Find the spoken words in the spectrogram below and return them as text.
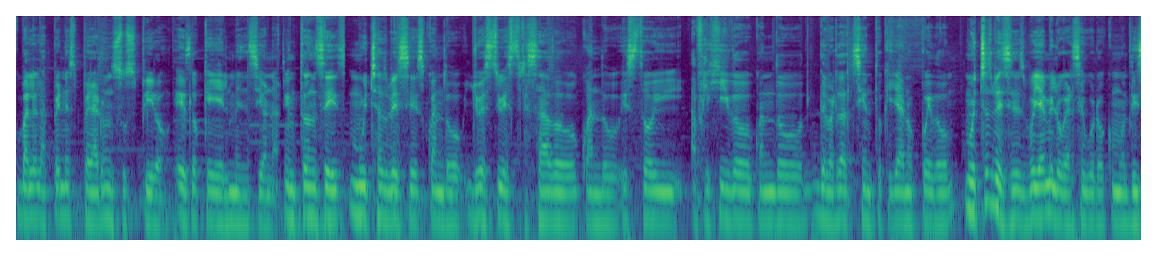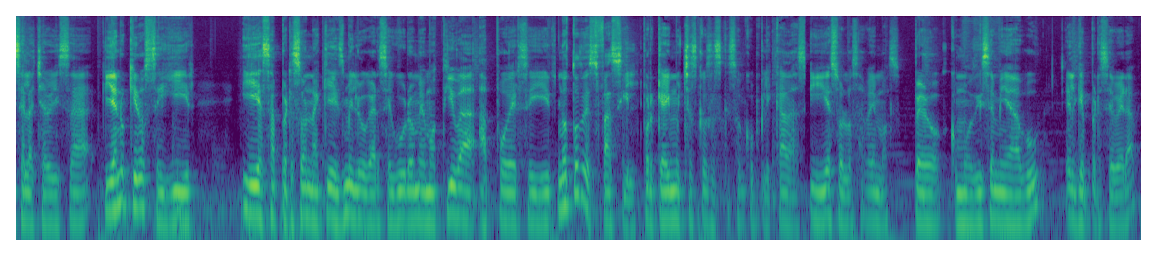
vale la pena esperar un suspiro, es lo que él menciona. Entonces, muchas veces cuando yo estoy estresado, cuando estoy afligido, cuando de verdad siento que ya no puedo, muchas veces voy a mi lugar seguro, como dice la chaviza, que ya no quiero seguir y esa persona que es mi lugar seguro me motiva a poder seguir. No todo es fácil, porque hay muchas cosas que son complicadas y eso lo sabemos, pero como dice mi abu, el que persevera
